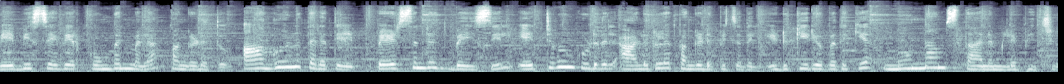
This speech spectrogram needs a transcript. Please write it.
ബേബി സേവ്യർ കുമ്പൻമല പങ്കെടുത്തു. ആഗോളതലത്തിൽ പേഴ്സന്റേജ് ബേസിൽ ഏറ്റവും കൂടുതൽ ആളുകളെ പങ്കെടുപ്പിച്ചതിൽ ഇടുക്കി രൂപതയ്ക്ക് മൂന്നാം സ്ഥാനം ലഭിച്ചു.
